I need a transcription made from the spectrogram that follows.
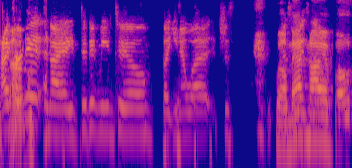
I heard um, it, and I didn't mean to, but you know what? It's just well, Matt and I have both.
